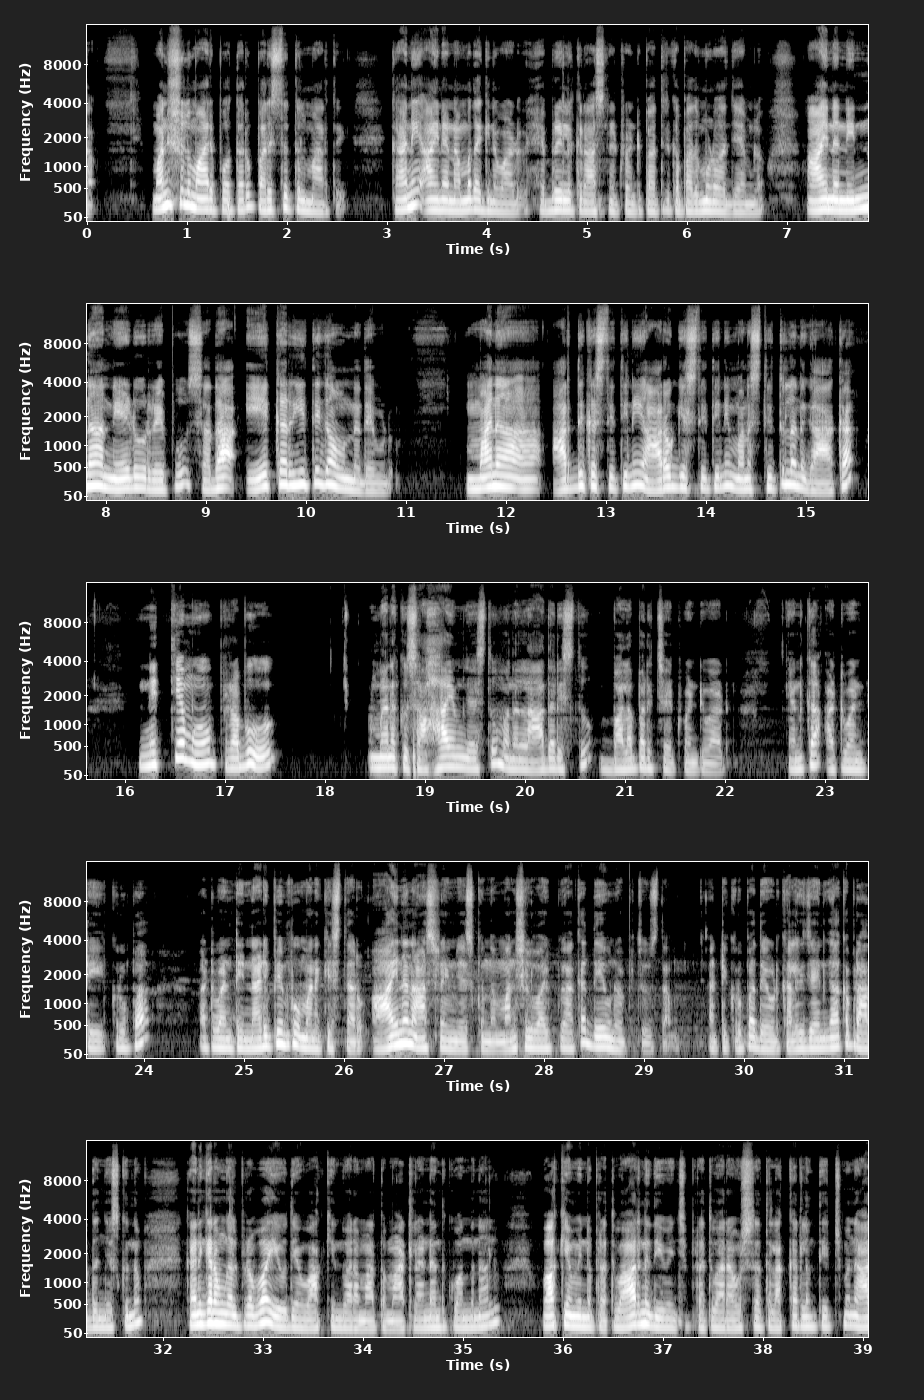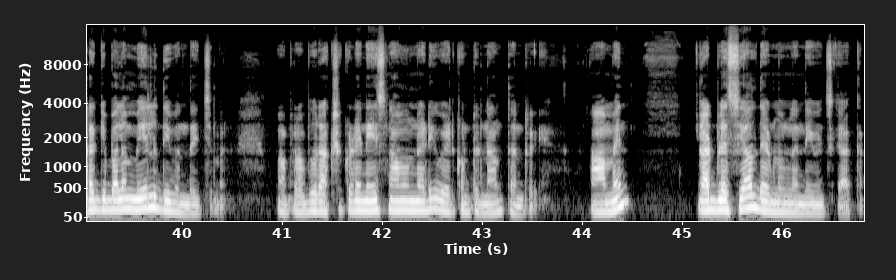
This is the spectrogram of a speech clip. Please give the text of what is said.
మనుషులు మారిపోతారు పరిస్థితులు మారుతాయి. కానీ ఆయన నమ్మదగినవాడు. హెబ్రిల్కి రాసినటువంటి పత్రిక పదమూడో అధ్యాయంలో ఆయన నిన్న నేడు రేపు సదా ఏకరీతిగా ఉన్న దేవుడు. మన ఆర్థిక స్థితిని ఆరోగ్య స్థితిని మన స్థితులను గాక నిత్యము ప్రభు మనకు సహాయం చేస్తూ మనల్ని ఆదరిస్తూ బలపరిచేటువంటి వాడు. కనుక అటువంటి కృప అటువంటి నడిపింపు మనకిస్తారు. ఆయనను ఆశ్రయం చేసుకుందాం. మనుషుల వైపు కాక దేవుని వైపు చూస్తాం. అట్టి కృప దేవుడు కలిగజేయను గాక ప్రార్థన చేసుకుందాం. కనికరం గల ప్రభా ఈ ఉదయం వాక్యం ద్వారా మాతో మాట్లాడినందుకు వందనాలు. వాక్యం విన్న ప్రతి వారిని దీవించి ప్రతి వారి అవసరతలు అక్కర్లను తీర్చమని ఆరోగ్య బలం మేలు దీవెన తెచ్చమని మా ప్రభు రక్షకుడే నేస్నామం అడిగి వేడుకుంటున్నాం తండ్రి. Amen. God bless you all. దేవుడు మిమ్మల్ని దీవించగాక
